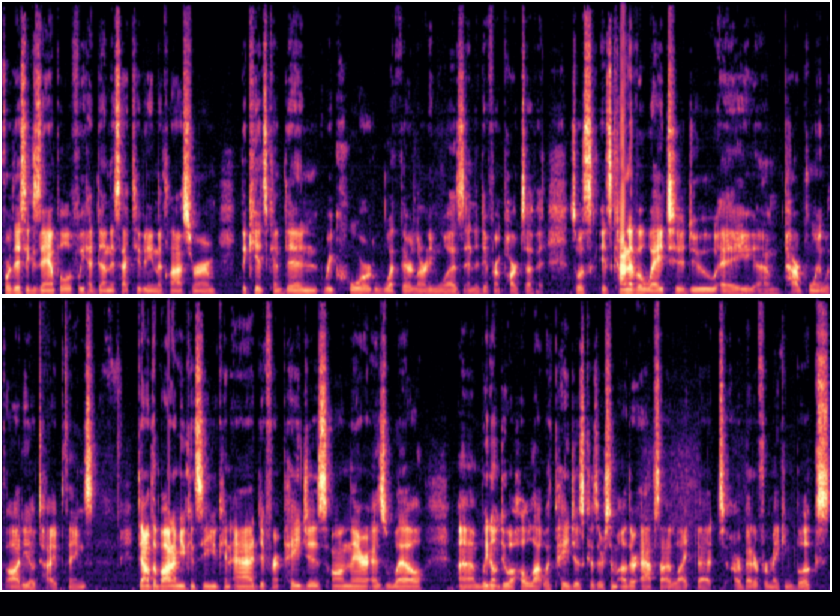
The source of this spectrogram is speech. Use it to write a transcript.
for this example, if we had done this activity in the classroom, the kids can then record what their learning was and the different parts of it. So it's, it's kind of a way to do a um, PowerPoint with audio type things. Down at the bottom you can see you can add different pages on there as well. Um, we don't do a whole lot with pages because there's some other apps I like that are better for making books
